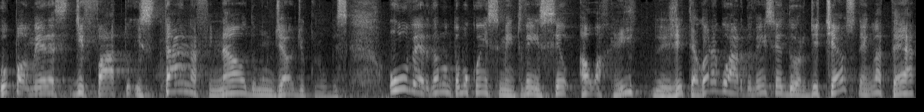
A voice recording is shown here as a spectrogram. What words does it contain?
o Palmeiras, de fato, está na final do Mundial de Clubes. O Verdão não tomou conhecimento, venceu Al Ahly do Egito e agora aguarda o vencedor de Chelsea da Inglaterra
